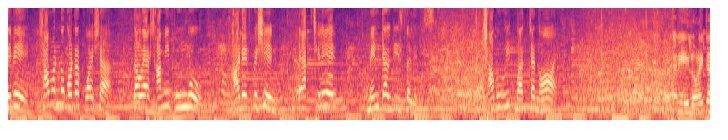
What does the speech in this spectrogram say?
দেবে? সামান্য কটা পয়সা। তাও এক স্বামী পুঙ্গ হার্টের পেশেন্ট এক ছেলে মেন্টাল ডিসব্যালেন্স স্বাভাবিক বাচ্চা নয়। জানি এই লড়াইটা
